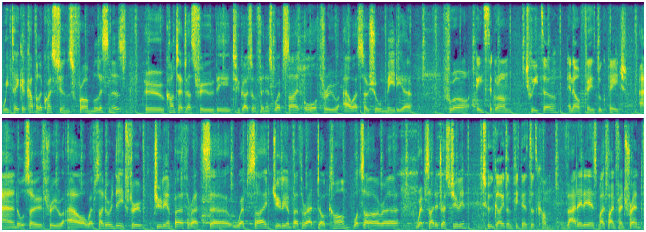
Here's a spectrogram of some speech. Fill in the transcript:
we take a couple of questions from listeners who contact us through the Two Guys on Fitness website or through our social media through our Instagram, Twitter, and our Facebook page. And also through our website, or indeed through Julian Bertherat's uh, website, julianbertherat.com. What's our uh, website address, Julian? twoguysonfitness.com. That it is, my fine French friend.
